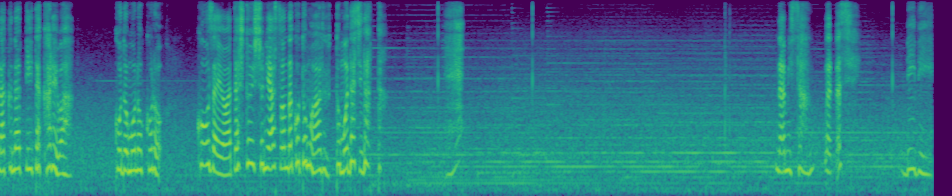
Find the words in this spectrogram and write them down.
亡くなっていた彼は子供の頃香西は私と一緒に遊んだこともある友達だった。え？ナミさん私ビビ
